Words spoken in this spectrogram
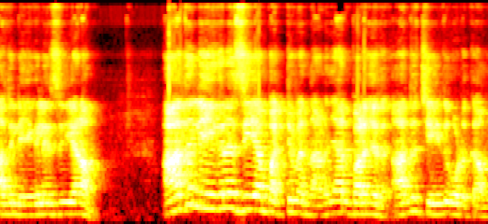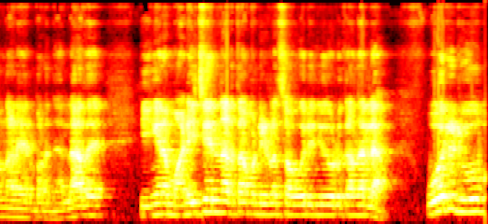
അത് ലീഗലൈസ് ചെയ്യണം. അത് ലീഗലൈസ് ചെയ്യാൻ പറ്റുമെന്നാണ് ഞാൻ പറഞ്ഞത്. അത് ചെയ്തു കൊടുക്കാമെന്നാണ് ഞാൻ പറഞ്ഞത്. അല്ലാതെ ഇങ്ങനെ മണി ചെയിൻ നടത്താൻ വേണ്ടിയുള്ള സൗകര്യം ചെയ്തു കൊടുക്കാന്നല്ല. ഒരു രൂപ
